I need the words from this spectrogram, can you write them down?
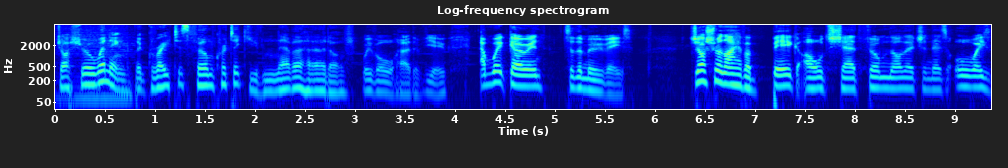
Joshua Winning, the greatest film critic you've never heard of. we've all heard of you. And we're going to the movies. Joshua and I have a big old shared film knowledge, and there's always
